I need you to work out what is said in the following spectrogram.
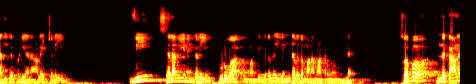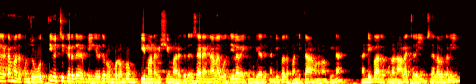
அதிகப்படியான அலைச்சலையும் வீண் செலவீனங்களையும் உருவாக்கும் அப்படிங்கிறது எந்த விதமான மாற்றமும் இல்லை. ஸோ அப்போது இந்த காலகட்டம் அதை கொஞ்சம் ஒத்தி வச்சுக்கிறது அப்படிங்கிறது ரொம்ப ரொம்ப முக்கியமான விஷயமா இருக்குது. சார் என்னால் ஒத்தியெல்லாம் வைக்க முடியாது. கண்டிப்பாக அதை பண்ணித்தான் ஆகணும் அப்படின்னா கண்டிப்பாக அதுக்குண்டான அலைச்சலையும் செலவுகளையும்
